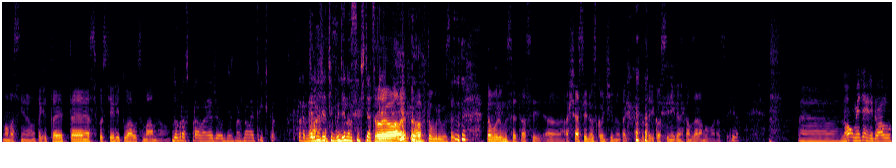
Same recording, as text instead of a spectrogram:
mám vlastně, no, takže to je, to je jako z těch rituálů, co mám, no. Dobrá správa je, že od dnes máš nové tričko, ktoré verím, že ti bude nosiť šťastie. To jo, ale to, to budu muset, to budu muset asi, uh, až až jednou skončím, no, tak to triko si někde nechám zaramovat asi. Eh, No, u mě těch rituálů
